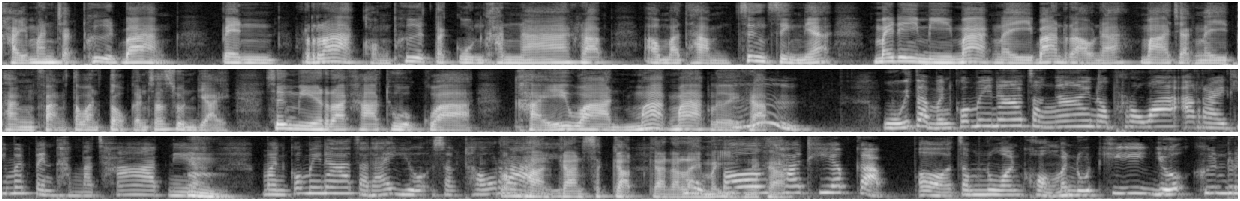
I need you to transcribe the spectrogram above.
ไขมันจากพืชบ้างเป็นรากของพืชตระกูลคะน้าครับ เอามาทำซึ่งสิ่งเนี้ยไม่ได้มีมากในบ้านเรานะ มาจากในทางฝั่งตะวันตกกันซะส่วนใหญ่ ซึ่งมีราคาถูกกว่าไขวานมากๆเลยครับ อืมอุ้ยแต่มันก็ไม่น่าจะง่ายเนาะเพราะว่าอะไรที่มันเป็นธรรมชาติเนี่ยอืมมันก็ไม่น่าจะได้เยอะสักเท่าไหร่ต้องผ่านการสกัดการอะไรมาอีกถูต้นะครับถ้าเทียบกับเอ่อ จำนวนของมนุษย์ที่เยอะขึ้นเ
